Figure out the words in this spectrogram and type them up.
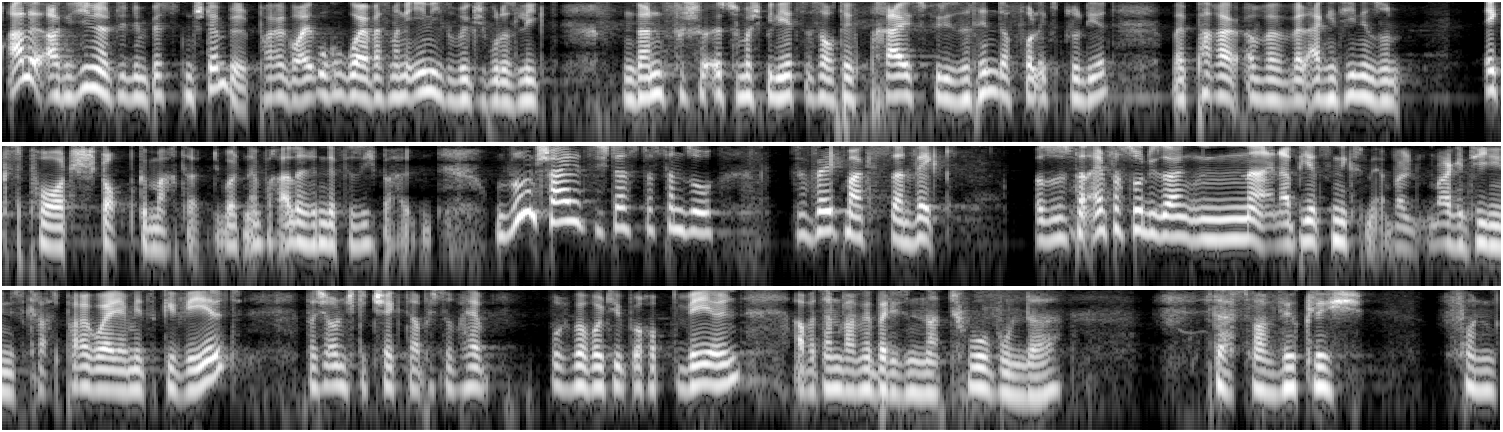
Alle. Argentinien hat den besten Stempel. Paraguay, Uruguay weiß man eh nicht so wirklich, wo das liegt. Und dann äh, zum Beispiel jetzt ist auch der Preis für diese Rinder voll explodiert, weil, Para, äh, weil Argentinien so ein Exportstopp gemacht hat. Die wollten einfach alle Rinder für sich behalten. Und so entscheidet sich das, dass dann so, der Weltmarkt ist dann weg. Also es ist dann einfach so, die sagen, nein, ab jetzt nichts mehr, weil Argentinien ist krass. Paraguay, die haben jetzt gewählt, was ich auch nicht gecheckt habe. Ich so, hä, worüber wollt ihr überhaupt wählen? Aber dann waren wir bei diesem Naturwunder. Das war wirklich von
